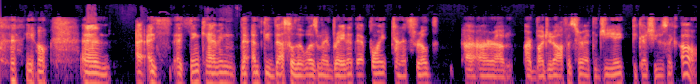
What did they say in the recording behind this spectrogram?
you know, and I I, I think having the empty vessel that was my brain at that point kind of thrilled our our, um, our budget officer at the G8 because she was like, oh,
